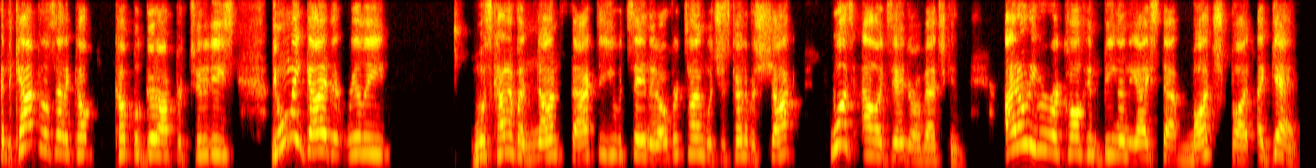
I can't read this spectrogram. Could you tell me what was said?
And the Capitals had a couple, couple good opportunities. The only guy that really was kind of a non-factor, you would say, in that overtime, which is kind of a shock, was Alexander Ovechkin. I don't even recall him being on the ice that much, but again,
